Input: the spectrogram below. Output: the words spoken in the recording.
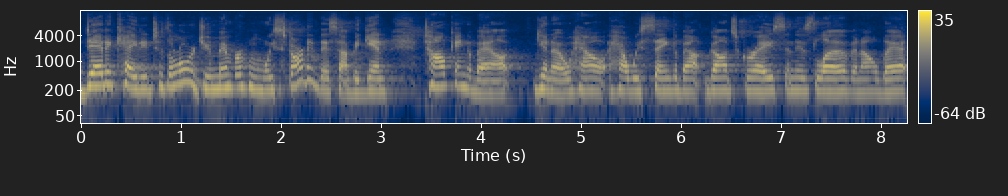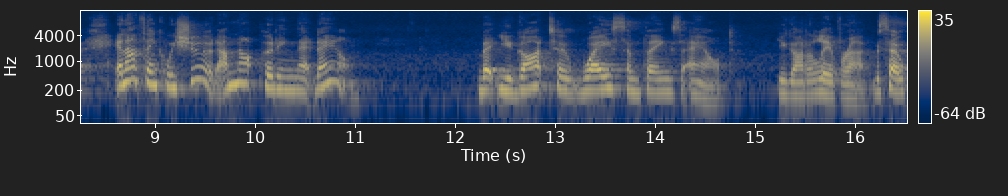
dedicated to the Lord? You remember when we started this, I began talking about, you know, how, how we sing about God's grace and His love and all that. And I think we should. I'm not putting that down. But you got to weigh some things out. You got to live right. So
